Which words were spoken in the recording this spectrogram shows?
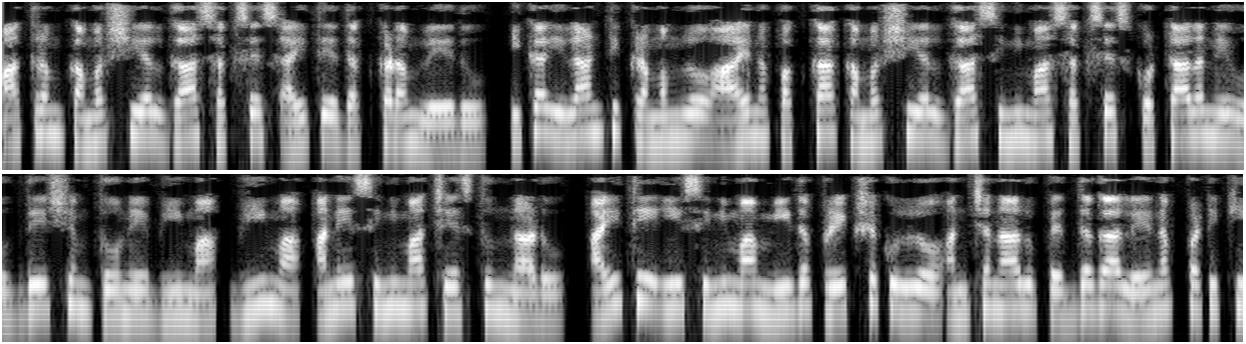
మాత్రం కమర్షియల్గా సక్సెస్ అయితే దక్కడం లేదు. ఇక ఇలాంటి క్రమంలో ఆయన పక్కా కమర్షియల్గా సినిమా సక్సెస్ కొట్టాలనే ఉద్దేశ్యంతోనే భీమా భీమా అనే సినిమా చేస్తున్నాడు. అయితే ఈ సినిమా మీద ప్రేక్షకుల్లో అంచనాలు పెద్దగా లేనప్పటికీ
